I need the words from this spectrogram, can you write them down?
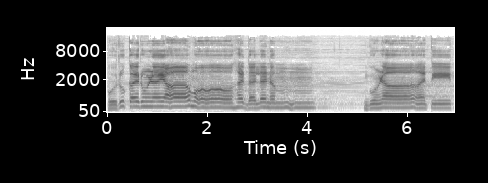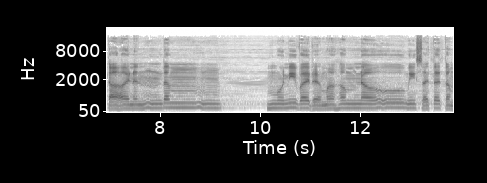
पुरुकरुणया मोहदलनं गुणातीतानन्दं मुनिवरमहं नौमि સતતમ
